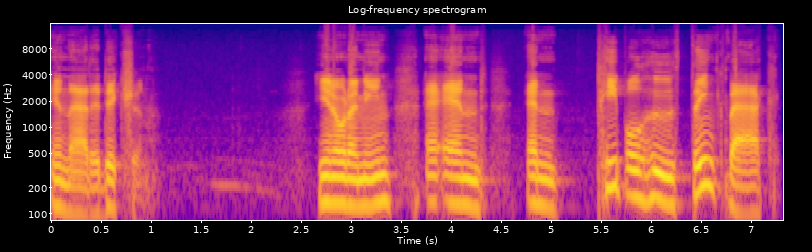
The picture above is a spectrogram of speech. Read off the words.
in that addiction. You know what I mean? And and people who think back,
